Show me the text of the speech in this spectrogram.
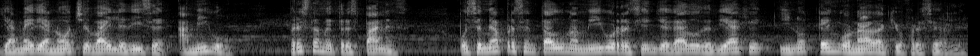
y a medianoche va y le dice, amigo, préstame tres panes pues se me ha presentado un amigo recién llegado de viaje y no tengo nada que ofrecerle.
